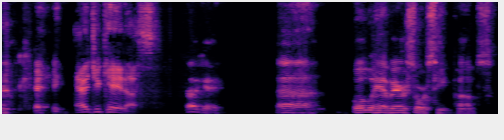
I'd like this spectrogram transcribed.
Okay. Educate us. Okay. Uh, well, we have air source heat pumps,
